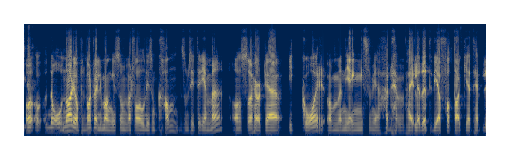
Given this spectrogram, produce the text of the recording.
Og, og, nå er det åpenbart veldig mange, som, i hvert fall de som kan, som sitter hjemme. Og så hørte jeg i går om en gjeng som jeg har veiledet. De har fått tak i et helt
